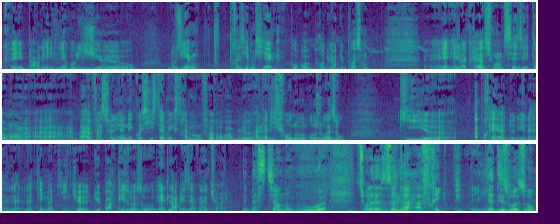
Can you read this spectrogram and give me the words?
créés par les, les religieux au XIIe, XIIIe siècle pour produire du poisson. Et, la création de ces étangs a, bah, façonné un écosystème extrêmement favorable à la vie faune, aux, oiseaux, qui euh, après a donné la, thématique euh, du parc des oiseaux et de la réserve naturelle. Et Bastien, donc vous, euh, sur la zone Afrique, il y a des oiseaux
